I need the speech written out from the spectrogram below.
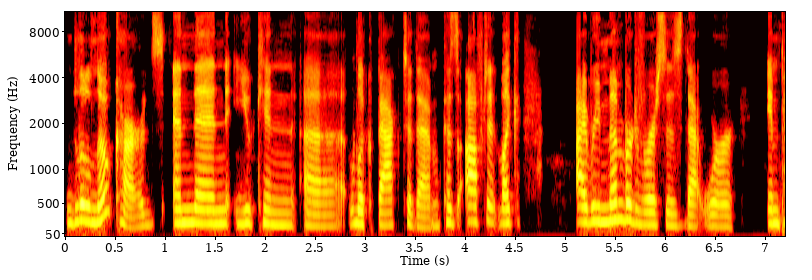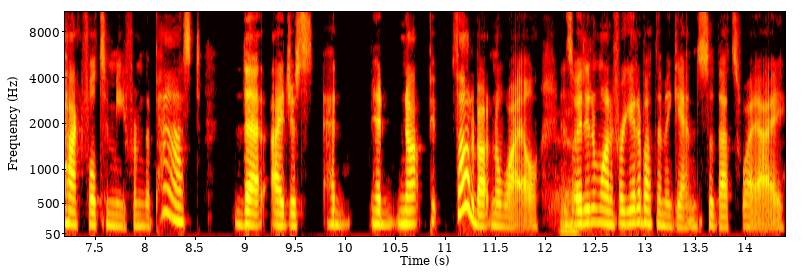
little note cards and then you can uh, look back to them because often like i remembered verses that were impactful to me from the past that I just had had not p- thought about in a while, yeah. and so I didn't want to forget about them again. So that's why I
